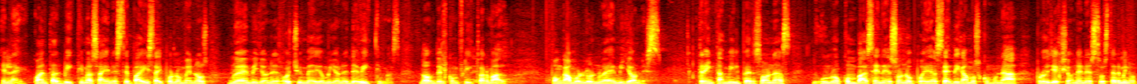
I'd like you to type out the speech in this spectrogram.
en ¿cuántas víctimas hay en este país? Hay por lo menos 9 millones, 8 y medio millones de víctimas ¿no? del conflicto armado. Pongamos los 9 millones, 30 mil personas, uno con base en eso no puede hacer, digamos, como una proyección en estos términos.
